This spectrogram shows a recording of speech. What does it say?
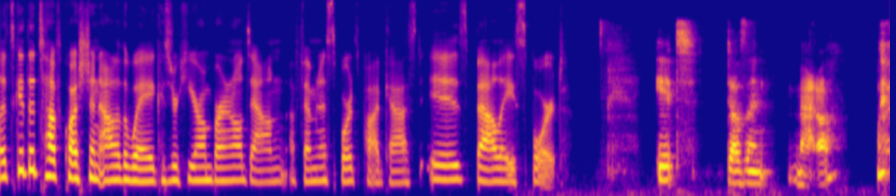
let's get the tough question out of the way because you're here on Burn It All Down, a feminist sports podcast. Is ballet sport? It doesn't matter.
